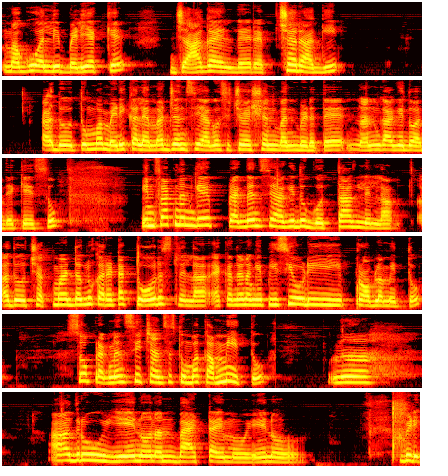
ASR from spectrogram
ಮಗು ಅಲ್ಲಿ ಬೆಳೆಯೋಕ್ಕೆ ಜಾಗ ಇಲ್ಲದೆ ರೆಪ್ಚರ್ ಆಗಿ ಅದು ತುಂಬ ಮೆಡಿಕಲ್ ಎಮರ್ಜೆನ್ಸಿ ಆಗೋ ಸಿಚುವೇಶನ್ ಬಂದ್ಬಿಡುತ್ತೆ. ನನಗಾಗಿದ್ದು ಅದೇ ಕೇಸು ಇನ್ಫ್ಯಾಕ್ಟ್ ನನಗೆ ಪ್ರೆಗ್ನೆನ್ಸಿ ಆಗಿದ್ದು ಗೊತ್ತಾಗಲಿಲ್ಲ. ಅದು ಚೆಕ್ ಮಾಡಿದಾಗಲೂ ಕರೆಕ್ಟಾಗಿ ತೋರಿಸ್ಲಿಲ್ಲ. ಯಾಕಂದರೆ ನನಗೆ P C O D problem ಇತ್ತು. ಸೊ ಪ್ರೆಗ್ನೆನ್ಸಿ ಚಾನ್ಸಸ್ ತುಂಬ ಕಮ್ಮಿ ಇತ್ತು. ಆದರೂ ಏನೋ ನನ್ನ ಬ್ಯಾಡ್ ಟೈಮು ಏನೋ. ಬಿಡಿ.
